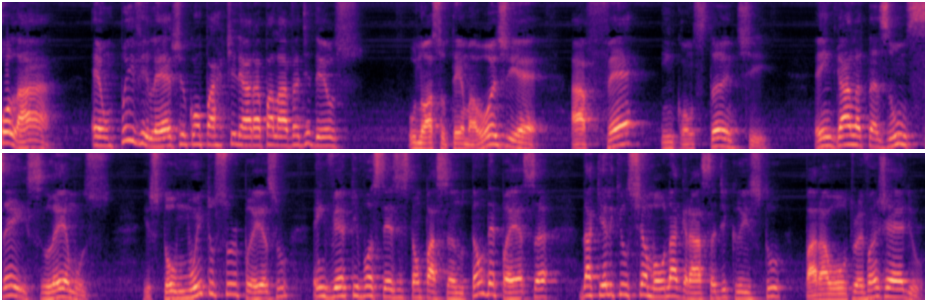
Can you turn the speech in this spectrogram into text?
Olá! É um privilégio compartilhar a palavra de Deus. O nosso tema hoje é a fé inconstante. Em Gálatas 1:6 lemos: Estou muito surpreso em ver que vocês estão passando tão depressa daquele que os chamou na graça de Cristo para outro evangelho.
